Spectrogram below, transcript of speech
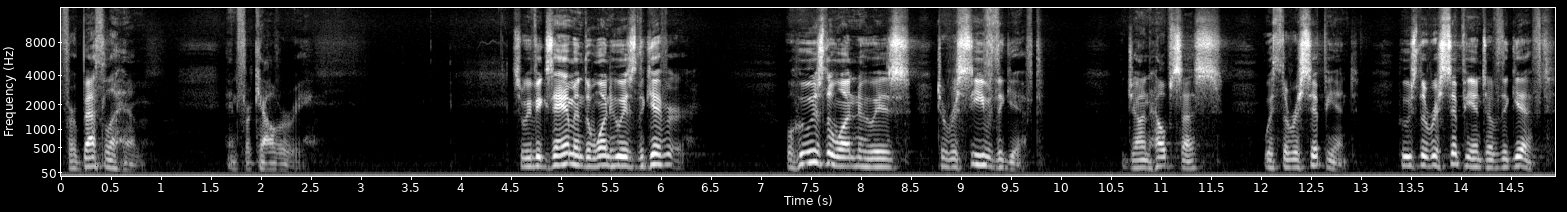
for Bethlehem and for Calvary. So we've examined the one who is the giver. Well, who is the one who is to receive the gift? John helps us with the recipient, who's the recipient of the gift.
